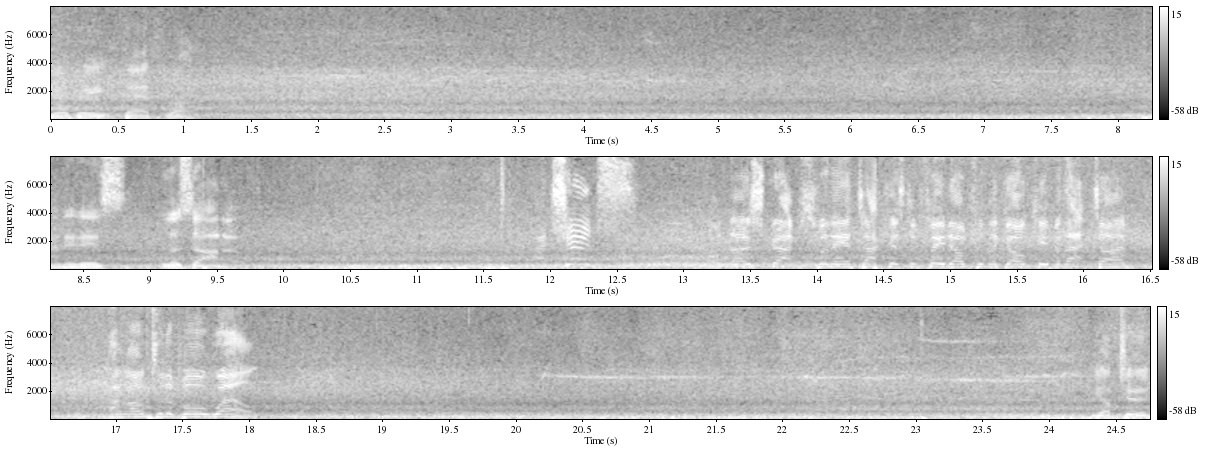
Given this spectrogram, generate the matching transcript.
Will be their throw. And it is Lozano. And shoots! Well, no scraps for the attackers to feed on from the goalkeeper that time. Hung on to the ball well. Yotun.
